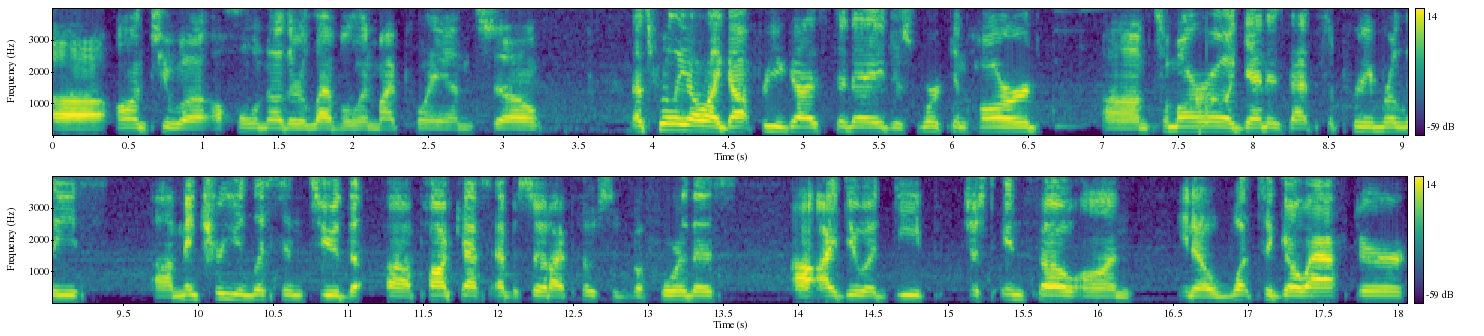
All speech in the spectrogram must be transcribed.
uh, onto a, a whole nother level in my plan. So that's really all I got for you guys today. Just working hard. Um, tomorrow, again, is that Supreme release. Uh, make sure you listen to the uh, podcast episode I posted before this. Uh, I do a deep just info on you know, what to go after,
